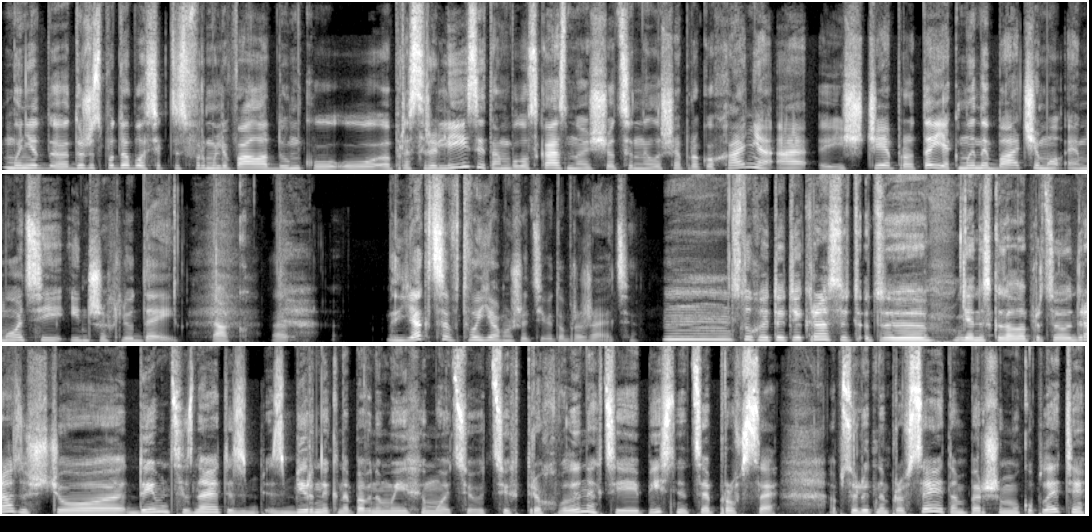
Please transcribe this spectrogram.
Мені е, дуже сподобалось, як ти сформулювала думку у е, прес-релізі. Там було сказано, що це не лише про кохання, а і ще про те, як ми не бачимо емоції інших людей. Так. Як це в твоєму житті відображається? М, Слухайте, от якраз от, от, е, я не сказала про це одразу, що дим це, знаєте, зб- збірник, напевно, моїх емоцій. У цих трьох хвилинах цієї пісні це про все. Абсолютно про все. І там в першому куплеті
